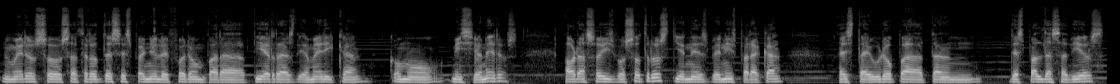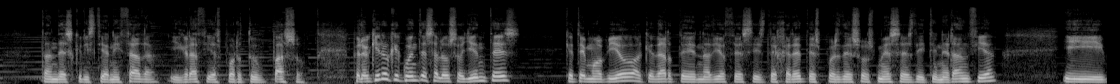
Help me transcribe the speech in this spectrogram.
numerosos sacerdotes españoles fueron para tierras de América como misioneros. Ahora sois vosotros quienes venís para acá, a esta Europa tan de espaldas a Dios, tan descristianizada, y gracias por tu paso. Pero quiero que cuentes a los oyentes qué te movió a quedarte en la diócesis de Jerez después de esos meses de itinerancia y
